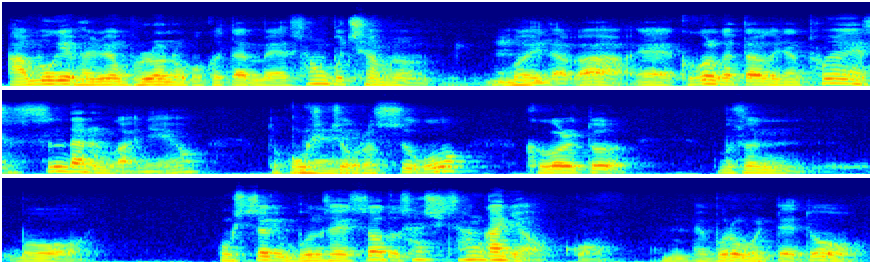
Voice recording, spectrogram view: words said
아무개 별명 불러놓고 그다음에 성 붙여놓은 음. 거에다가 예, 그걸 갖다가 그냥 통용해서 쓴다는 거 아니에요? 또 공식적으로 네. 쓰고 그걸 또 무슨 뭐 공식적인 문서에 써도 사실 상관이 없고 음. 예, 물어볼 때도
